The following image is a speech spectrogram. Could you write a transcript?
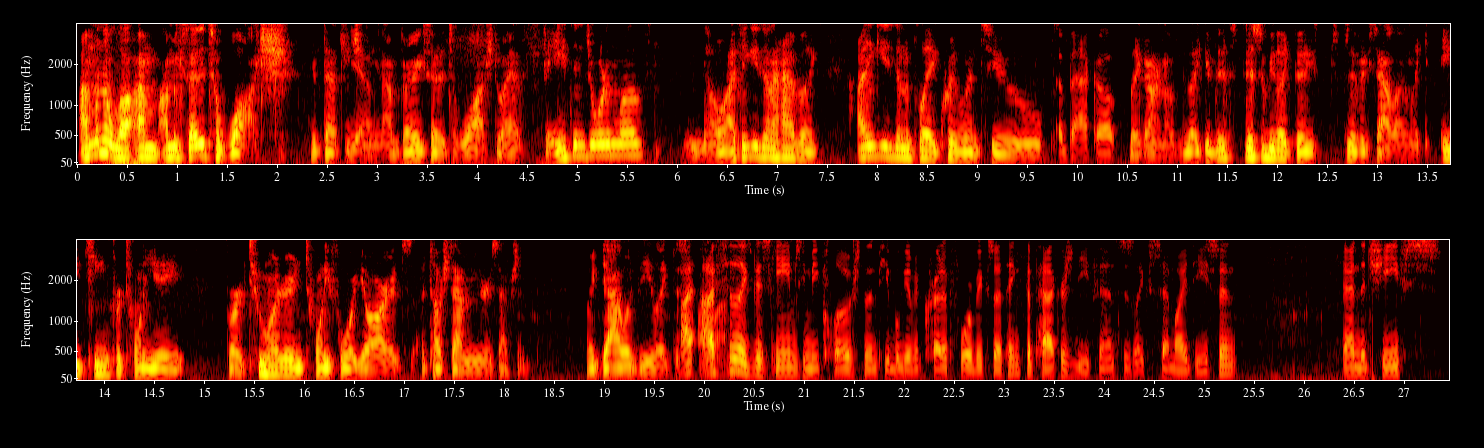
I'm gonna. Lo- I'm. I'm excited to watch. If that's what Yeah. you mean, I'm very excited to watch. Do I have faith in Jordan Love? No. I think he's gonna have like. I think he's gonna play equivalent to A backup. like I don't know. Like this. This would be like the specific stat line, like 18 for 28 for 224 yards, a touchdown, and interception. Like that would be like the. I, I feel like this game's gonna be closer than people give it credit for because I think the Packers defense is like semi decent, and the Chiefs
